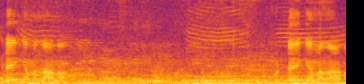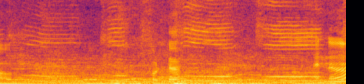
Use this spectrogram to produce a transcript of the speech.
ഫുഡ് കഴിക്കാൻ വന്നാണോ ഫുഡ്. കഴിക്കാൻ വന്നാണോ ഫുഡ് എന്നതാ?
